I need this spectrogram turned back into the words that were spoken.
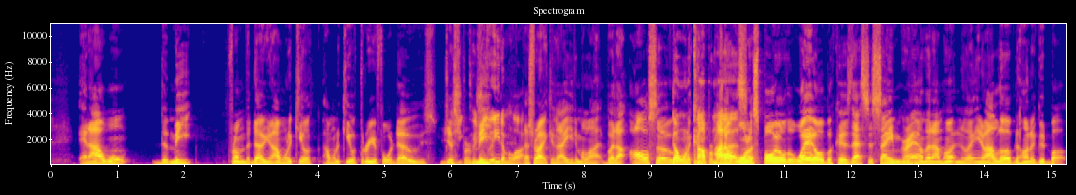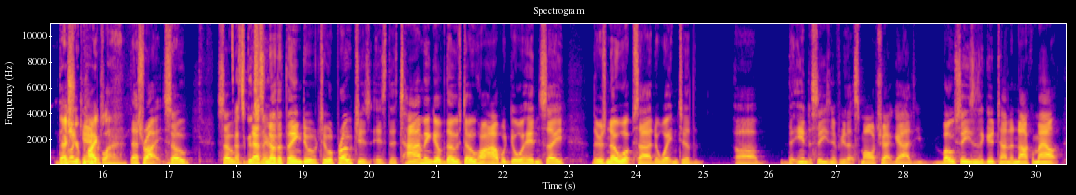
and I want the meat from the doe. You know, I want to kill. I want to kill three or four does just you- for 'cause meat. you eat 'em a lot. That's right, because I eat them a lot. But I also Don't wanna compromise. I don't want to spoil the well because that's the same ground that I'm hunting. Like, You know, I love to hunt a good buck. That's your cameras. pipeline. That's right. So. So That's that's scenario. another thing to to approach is is the timing of those Doha. I would go ahead and say there's no upside to wait until the, uh, the end of season if you're that small track guy. You, both seasons a good time to knock them out.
